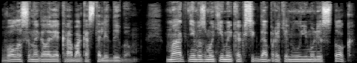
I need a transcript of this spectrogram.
Волосы на голове Крабака стали дыбом. Маг, невозмутимый, как всегда, протянул ему листок.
